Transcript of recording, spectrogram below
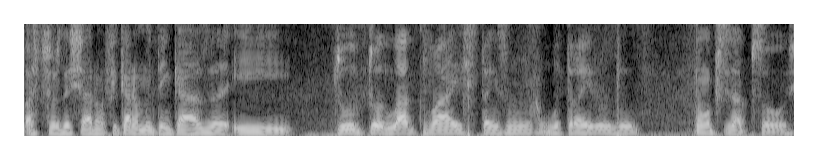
As pessoas deixaram, ficaram muito em casa e tudo, todo lado que vais tens um letreiro de estão a precisar de pessoas.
